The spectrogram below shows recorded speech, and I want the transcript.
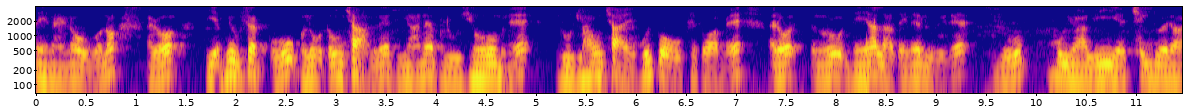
တင်နိုင်တော့ဘူးပေါ့နော်အဲ့တော့ဒီအမြုပ်ဆက်ကိုဘယ်လိုအသုံးချမလဲဒီဟာနဲ့ဘယ်လိုရောမလဲဒီလိုလောင်းချရင်ဝိတ်ပေါ်ကိုဖြစ်သွားမယ်အဲ့တော့ကျွန်တော်တို့နေရလာတင်တဲ့လူတွေတဲ့ဒီလိုမှုရာလေးရဲ့ချိန်တွယ်တာ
